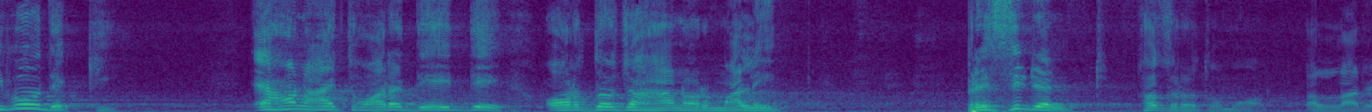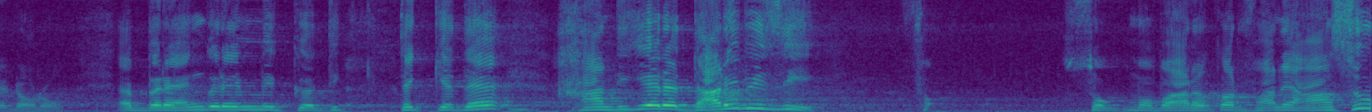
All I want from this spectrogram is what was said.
ইবো দেখি। এখন আয় তোমার দেহ দে অর্ধজাহানোর মালিক, প্রেসিডেন্ট হজরত ওমর, আল্লাহরে ডরো। এবার অ্যাঙ্গুর এমনি থেকে দে হাঁদিয়ে দাড়ি বিজি চোখ মোবারকর ফানে আসু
